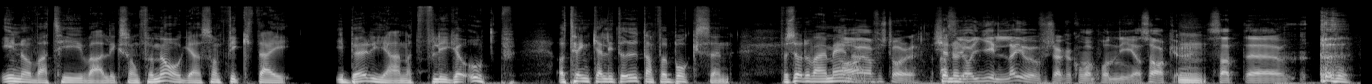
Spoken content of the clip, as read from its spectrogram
innovativa liksom förmåga som fick dig i början att flyga upp och tänka lite utanför boxen. Förstår du vad jag menar? Ja, jag förstår. Känner alltså, du- jag gillar ju att försöka komma på nya saker. Mm. Så att eh, eh,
